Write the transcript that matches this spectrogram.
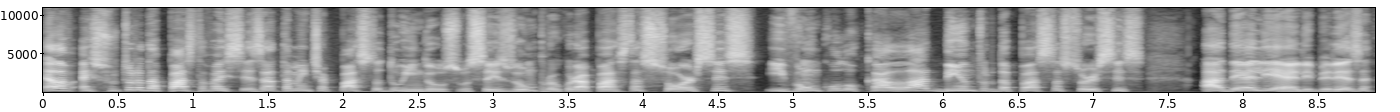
Ela, a estrutura da pasta vai ser exatamente a pasta do Windows. Vocês vão procurar a pasta Sources e vão colocar lá dentro da pasta Sources a DLL, beleza?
